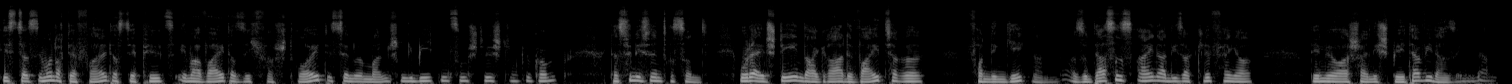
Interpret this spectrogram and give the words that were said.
Ist das immer noch der Fall, dass der Pilz immer weiter sich verstreut? Ist er nur in manchen Gebieten zum Stillstand gekommen? Das finde ich sehr interessant. Oder entstehen da gerade weitere von den Gegnern? Also das ist einer dieser Cliffhanger, den wir wahrscheinlich später wiedersehen werden.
